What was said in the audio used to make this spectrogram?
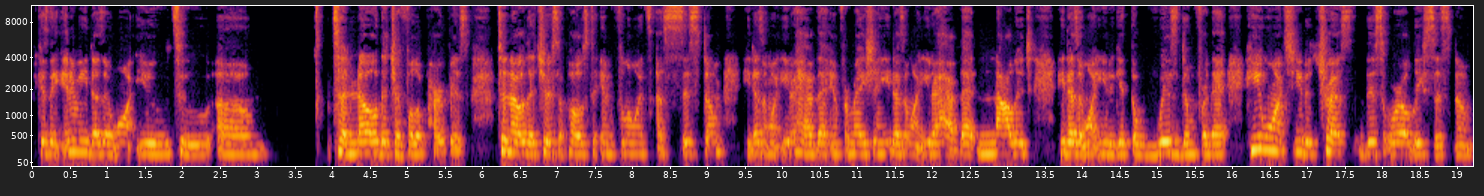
because the enemy doesn't want you to. Um, to know that you're full of purpose, to know that you're supposed to influence a system. He doesn't want you to have that information. He doesn't want you to have that knowledge. He doesn't want you to get the wisdom for that. He wants you to trust this worldly system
